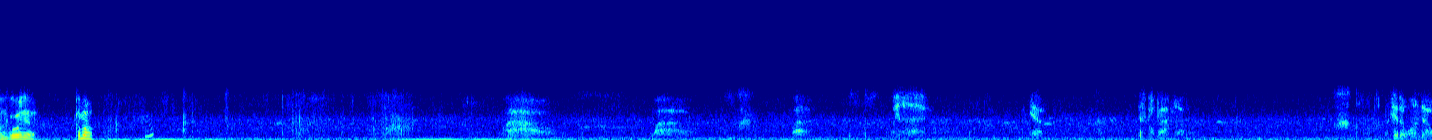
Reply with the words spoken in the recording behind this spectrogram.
On, Go in there. Come on. Wow. Wow. Window.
